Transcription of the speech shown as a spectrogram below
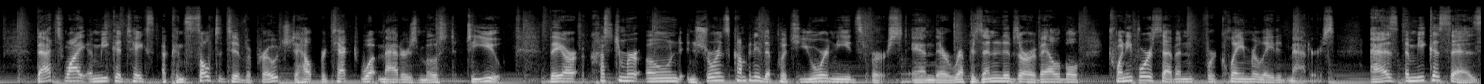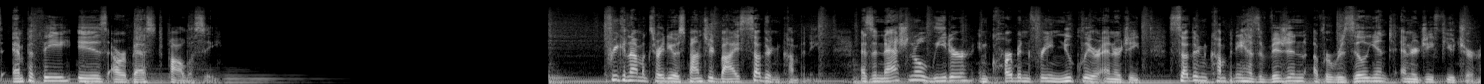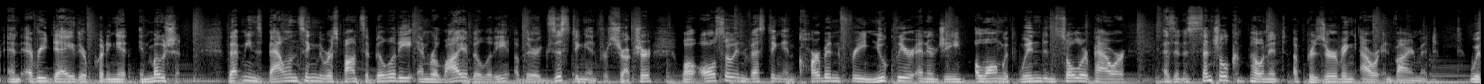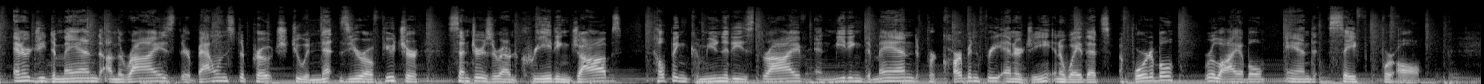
That's why Amica takes a consultative approach to help protect what matters most to you. They are a customer owned insurance company that puts your needs first, and their representatives are available 24 7 for claim related matters. As Amica says, empathy is our best policy. Freakonomics Radio is sponsored by Southern Company. As a national leader in carbon free nuclear energy, Southern Company has a vision of a resilient energy future, and every day they're putting it in motion. That means balancing the responsibility and reliability of their existing infrastructure while also investing in carbon free nuclear energy along with wind and solar power as an essential component of preserving our environment. With energy demand on the rise, their balanced approach to a net zero future centers around creating jobs helping communities thrive and meeting demand for carbon free energy in a way that's affordable, reliable, and safe for all.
